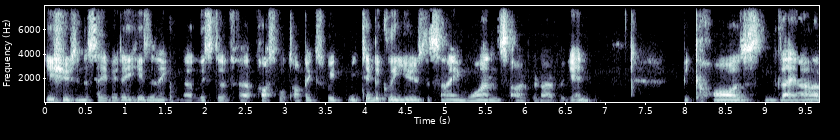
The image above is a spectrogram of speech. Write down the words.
issues in the CBD, here's a, a list of uh, possible topics. We, we typically use the same ones over and over again because they are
